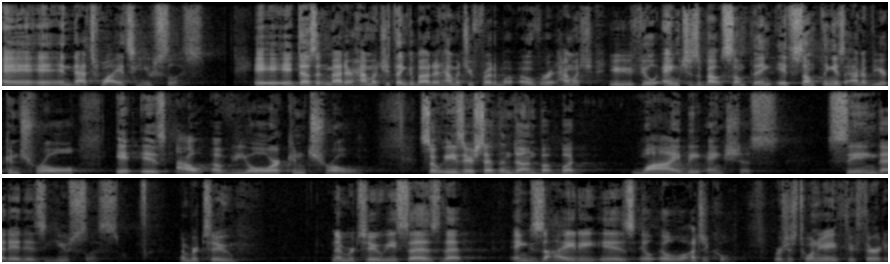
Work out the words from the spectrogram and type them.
And, and that's why it's useless. It, it, doesn't matter how much you think about it, how much you fret about, over it, how much you, you feel anxious about something. If something is out of your control, it is out of your control. So easier said than done, but, but why be anxious seeing that it is useless? Number two, number two, he says that anxiety is Ill- illogical. Verses 28 through 30.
